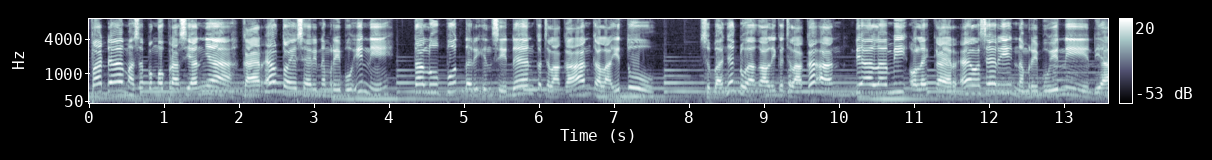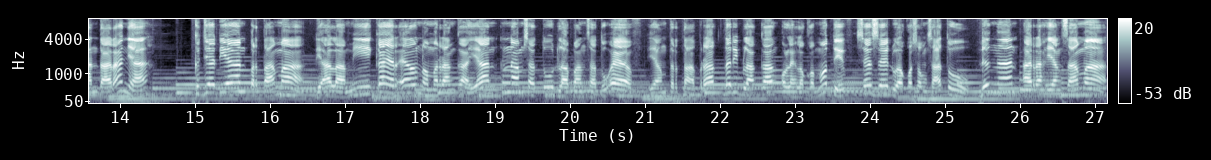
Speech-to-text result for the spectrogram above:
Pada masa pengoperasiannya, KRL Toy seri 6000 ini tak luput dari insiden kecelakaan kala itu. Sebanyak dua kali kecelakaan dialami oleh KRL seri 6000 ini, di antaranya Kejadian pertama dialami KRL nomor rangkaian 6181F yang tertabrak dari belakang oleh lokomotif CC201 dengan arah yang sama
